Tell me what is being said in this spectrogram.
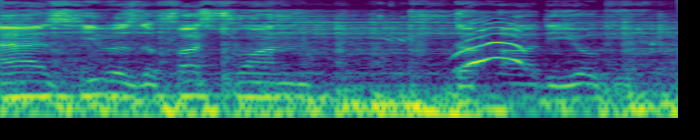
as he was the first one, the Adiyogi.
